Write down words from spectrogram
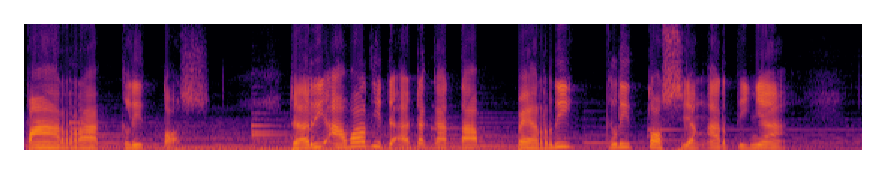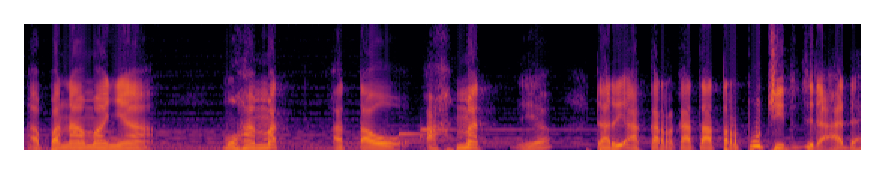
paraklitos dari awal tidak ada kata periklitos yang artinya apa namanya Muhammad atau Ahmad ya dari akar kata terpuji itu tidak ada.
